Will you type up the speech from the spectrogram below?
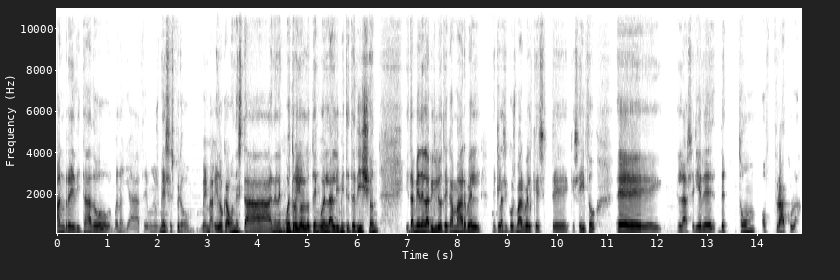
han reeditado, bueno, ya hace unos meses, pero me imagino que aún está en el encuentro. Yo lo tengo en la Limited Edition y también en la biblioteca Marvel, de clásicos Marvel que se, que se hizo, eh, la serie de The Tomb of Drácula.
